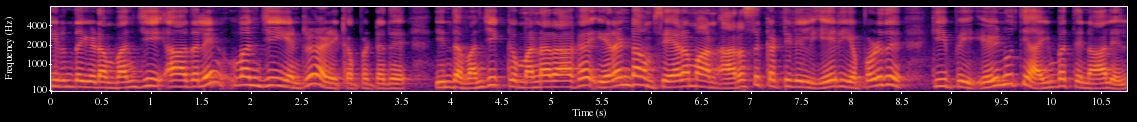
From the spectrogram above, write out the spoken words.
இருந்த இடம் வஞ்சி ஆதலின் வஞ்சி என்று அழைக்கப்பட்டது. இந்த வஞ்சிக்கு மன்னராக இரண்டாம் பெருமான் அரசு கட்டிலில் ஏறிய பொழுது கிபி எழுநூற்றி ஐம்பத்தி நாலில்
